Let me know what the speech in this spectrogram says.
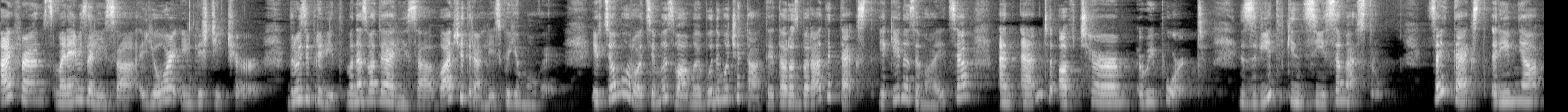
Hi friends, my name is Alisa, your English teacher. Друзі, привіт! Мене звати Аліса, ваш вчитель англійської мови. І в цьому уроці ми з вами будемо читати та розбирати текст, який називається An End of Term Report Звіт в кінці семестру. Цей текст рівня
